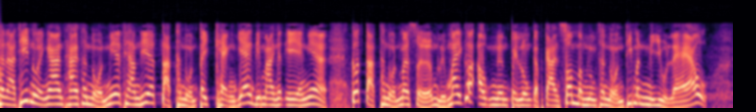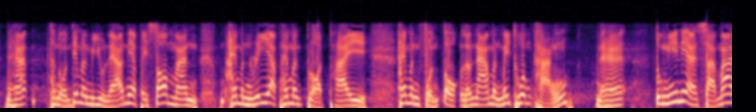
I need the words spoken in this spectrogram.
ขณะที่หน่วยงานทางถนนเนี่ยแทนที่จะตัดถนนไปแข่งแย่งดีมานกันเองเนี่ยก็ตัดถนนมาเสริม หรือไม่ก็เอาเงินไปลงกับการซ่อมบำรุงถนนที่มันมีอยู่แล้วนะฮะถนนที่มันมีอยู่แล้วเนี่ยไปซ่อมมันให้มันเรียบให้มันปลอดภัย ให้มันฝนตกแล้วน้ำมันไม่ท่วมขังนะฮะตรงนี้เนี่ยสามารถ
